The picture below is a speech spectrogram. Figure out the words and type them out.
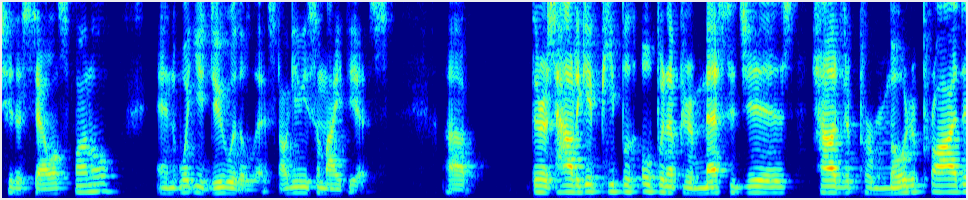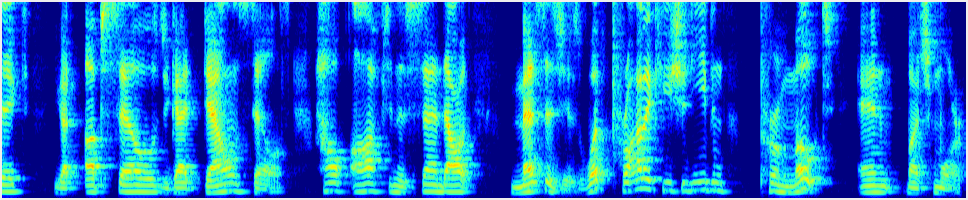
to the sales funnel and what you do with a list. I'll give you some ideas. Uh, there's how to get people to open up your messages, how to promote a product. You got upsells, you got downsells. How often to send out messages, what product you should even promote and much more.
